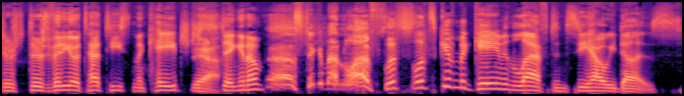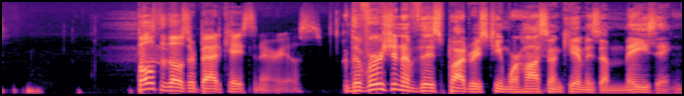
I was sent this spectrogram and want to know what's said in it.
there's there's video of Tatis in the cage just Yeah. stinging him. Uh, stick him out in left. Let's let's give him a game in left and see how he does. Both of those are bad case scenarios. The version of this Padres team where Ha-Seong Kim is amazing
